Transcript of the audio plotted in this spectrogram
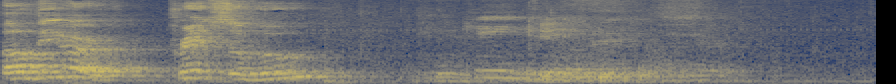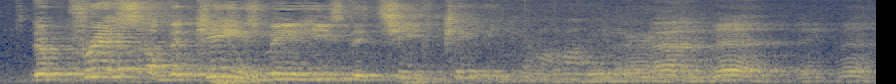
of the earth. Prince of who? The prince of the kings means he's the chief king. Amen. Amen.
